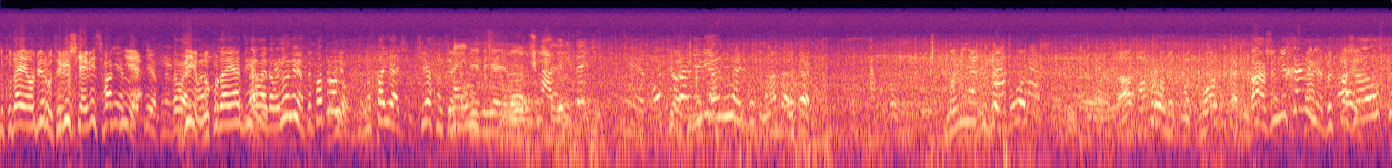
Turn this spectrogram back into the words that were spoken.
не буду. Куда я уберу? Ты видишь, я весь в окне. Нет, нет, нет, ну давай. Дим, давай. ну куда я одену? Давай, давай. Ну нет, ты потронул? Настоящий, честно тебе. говорю. Не надо, не дадите. Нет, вот сюда не Нельзя вес. менять будем, Наталья, как? Но менять уже вот. А потрогать вот можно как А, жениха меня? Да пожалуйста.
